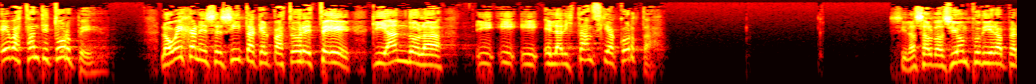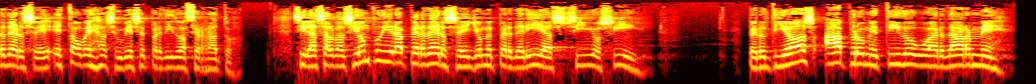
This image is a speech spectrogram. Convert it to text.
Es bastante torpe. La oveja necesita que el pastor esté guiándola y, en la distancia corta. Si la salvación pudiera perderse, esta oveja se hubiese perdido hace rato. Si la salvación pudiera perderse, yo me perdería sí o sí. Pero Dios ha prometido guardarme.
